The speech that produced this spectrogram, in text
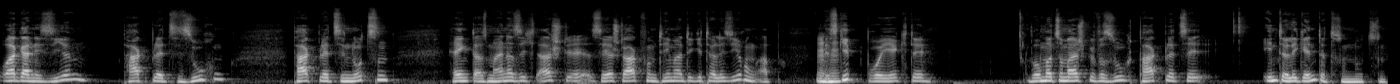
organisieren, Parkplätze suchen, Parkplätze nutzen, hängt aus meiner Sicht auch sehr stark vom Thema Digitalisierung ab. Mhm. Es gibt Projekte, wo man zum Beispiel versucht, Parkplätze intelligenter zu nutzen.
